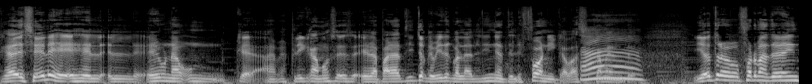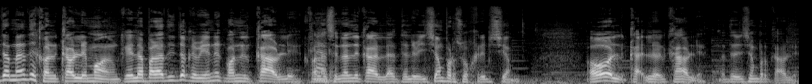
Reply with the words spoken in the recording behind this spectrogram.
que ADSL es, el, es una, un, que, ah, explicamos, es el aparatito que viene con la línea telefónica, básicamente. Ah. Y otra forma de tener internet es con el cable modem, que es el aparatito que viene con el cable, con la señal de cable, la televisión por suscripción. O el cable, la televisión por cable.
